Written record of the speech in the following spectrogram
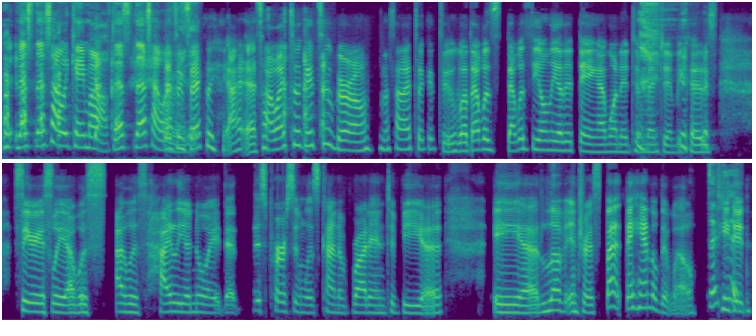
That's that's how it came off. That's that's how that's I. exactly. I, that's how I took it too, girl. That's how I took it too. Well, that was that was the only other thing I wanted to mention because seriously, I was I was highly annoyed that this person was kind of brought in to be a a uh, love interest, but they handled it well. They he did. did.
